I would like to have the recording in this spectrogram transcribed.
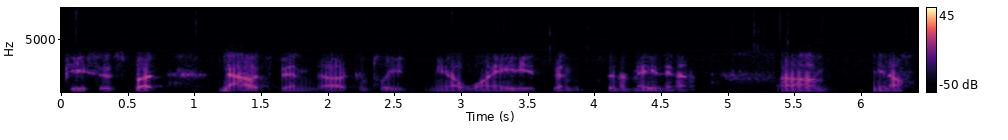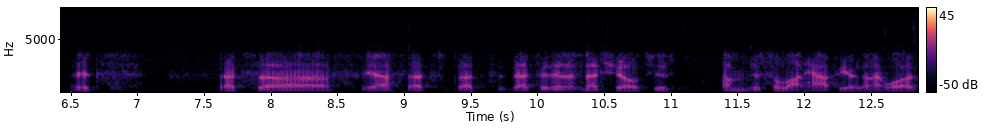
pieces. But now it's been a complete you know 180. It's been it's been amazing, and um, you know it's that's uh yeah that's that's that's it in a nutshell. It's just I'm just a lot happier than I was,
